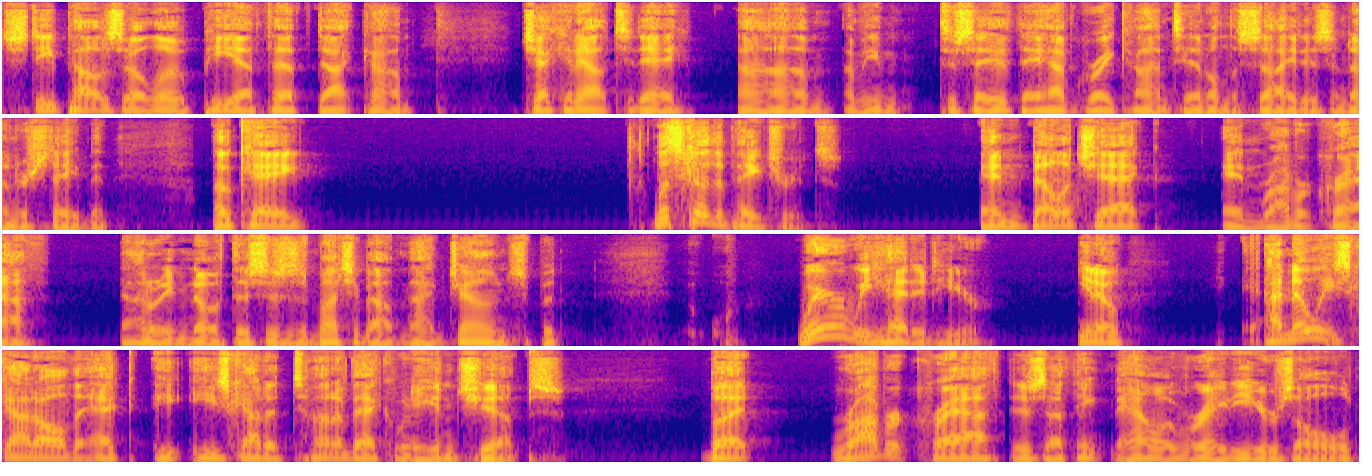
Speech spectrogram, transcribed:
Steve Palazzolo, PFF.com. Check it out today. Um, I mean, to say that they have great content on the site is an understatement. Okay. Let's go to the Patriots and Belichick and Robert Kraft. I don't even know if this is as much about Mac Jones, but where are we headed here? You know, I know he's got all the he, he's got a ton of equity in chips, but Robert Kraft is I think now over 80 years old.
